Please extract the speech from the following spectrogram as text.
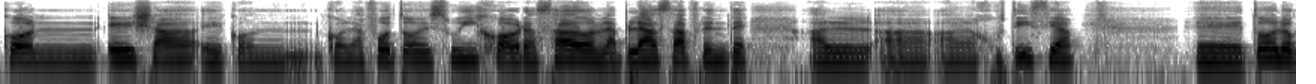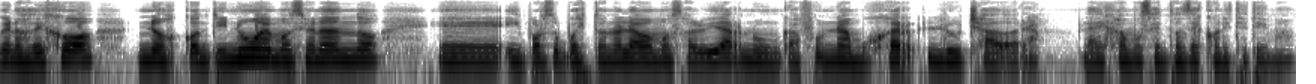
con ella, eh, con, con, la foto de su hijo abrazado en la plaza frente al, a, a la justicia. Eh, todo lo que nos dejó nos continúa emocionando eh, y por supuesto no la vamos a olvidar nunca. Fue una mujer luchadora. La dejamos entonces con este tema.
